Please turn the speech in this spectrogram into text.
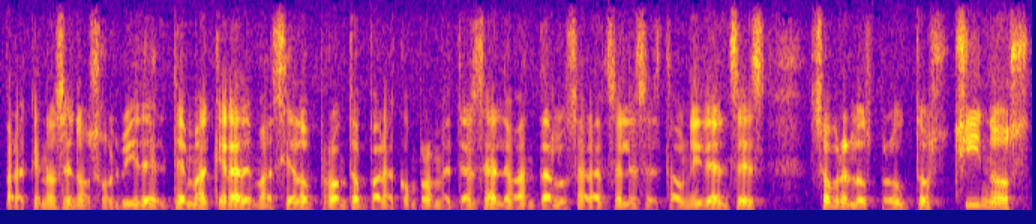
para que no se nos olvide el tema que era demasiado pronto para comprometerse a levantar los aranceles estadounidenses sobre los productos chinos.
